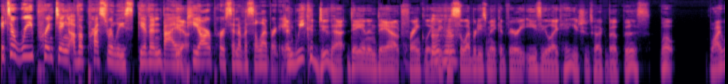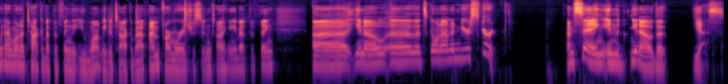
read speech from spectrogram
it's a reprinting of a press release given by Yeah. a PR person of a celebrity. And we could do that day in and day out, frankly, Mm-hmm. because celebrities make it very easy. Like, hey, you should talk about this. Well, why would I want to talk about the thing that you want me to talk about? I'm far more interested in talking about the thing, uh, you know, uh, that's going on under your skirt. I'm saying in the, you know, the yes.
